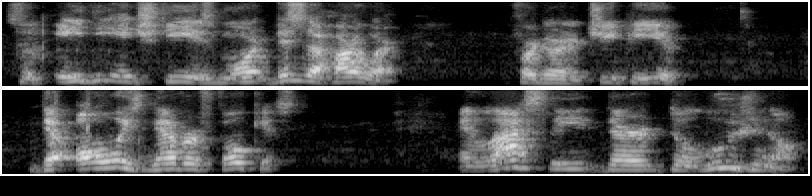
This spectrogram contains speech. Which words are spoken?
So ADHD is more, this is the hardware for their GPU. They're always never focused. And lastly, they're delusional.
